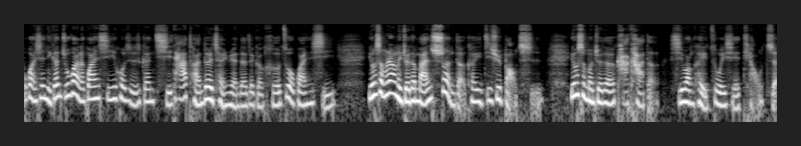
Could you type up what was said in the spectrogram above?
不管是你跟主管的关系，或者是跟其他团队成员的这个合作关系，有什么让你觉得蛮顺的，可以继续保持；有什么觉得卡卡的，希望可以做一些调整。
